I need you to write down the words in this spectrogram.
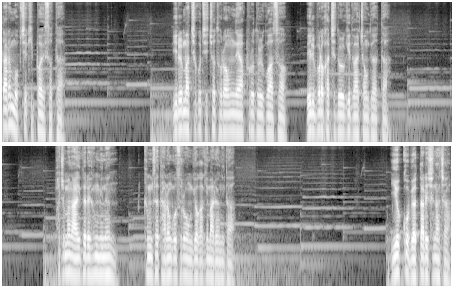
딸은 몹시 기뻐했었다. 일을 마치고 지쳐 돌아온 내 앞으로 들고 와서 일부러 같이 놀기도 할 정도였다. 하지만 아이들의 흥미는 금세 다른 곳으로 옮겨가기 마련이다. 이윽고 몇 달이 지나자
